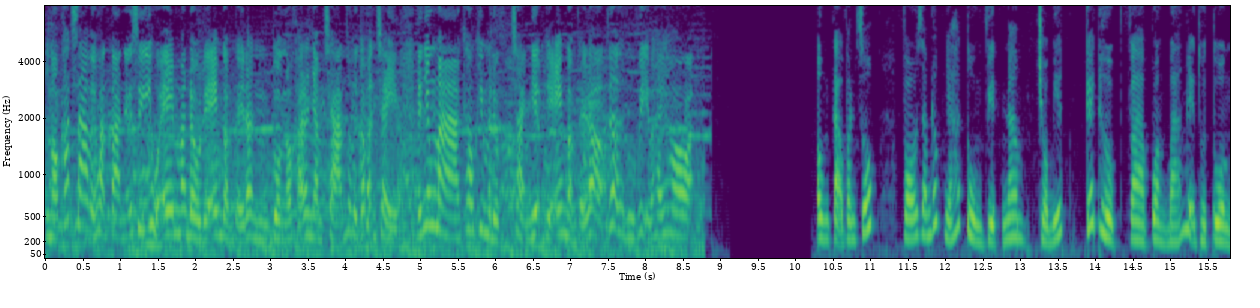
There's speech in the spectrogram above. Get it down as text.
Nó khác xa với hoàn toàn những suy nghĩ của em ban đầu thì em cảm thấy là tuồng nó khá là nhàm chán so với các bạn trẻ. Thế nhưng mà sau khi mà được trải nghiệm thì em cảm thấy là rất là thú vị và hay ho ạ. Ông Tạ Văn Sốp, Phó Giám đốc Nhà hát tuồng Việt Nam cho biết, kết hợp và quảng bá nghệ thuật tuồng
